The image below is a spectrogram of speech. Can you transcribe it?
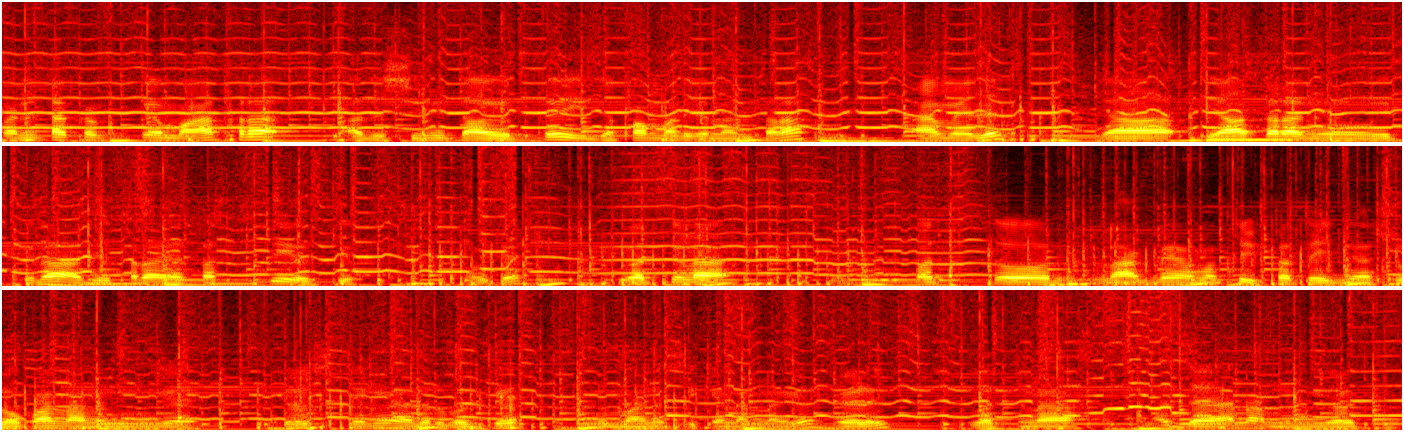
ಕಂಟಕಕ್ಕೆ ಮಾತ್ರ ಅದು ಸೀಮಿತವಾಗುತ್ತೆ. ಈ ಜಪ ಮಾಡಿದ ನಂತರ ಆಮೇಲೆ ಯಾವ ಯಾವ ಥರ ನೀವು ಇರ್ತೀರ ಅದೇ ಥರ ಯಥಾಸ್ಥಿತಿ ಇರ್ತೀರ. ಓಕೆ ಇವತ್ತಿನ ಇಪ್ಪತ್ತು ನಾಲ್ಕನೇ ಮತ್ತು ಇಪ್ಪತ್ತೈದನೇ ಶ್ಲೋಕ ನಾನು ನಿಮಗೆ ತಿಳಿಸ್ತೀನಿ ಅದ್ರ ಬಗ್ಗೆ ನಿಮ್ಮ ಅನಿಸಿಕೆ ನನಗೆ ಹೇಳಿ ಇವತ್ತಿನ ಅಧ್ಯಾಯ ನಾನು ನಿಮ್ಗೆ ಹೇಳ್ತೀನಿ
